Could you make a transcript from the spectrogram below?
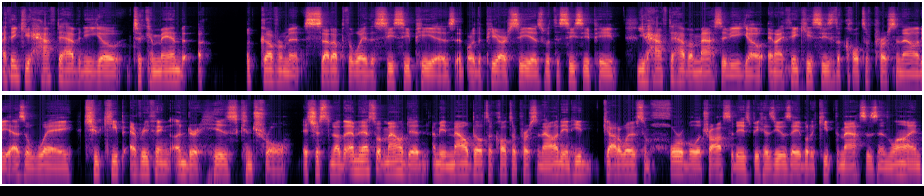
I think you have to have an ego to command a a government set up the way the CCP is or the PRC is with the CCP, you have to have a massive ego. And I think he sees the cult of personality as a way to keep everything under his control. It's just another, I mean, that's what Mao did. I mean, Mao built a cult of personality and he got away with some horrible atrocities because he was able to keep the masses in line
